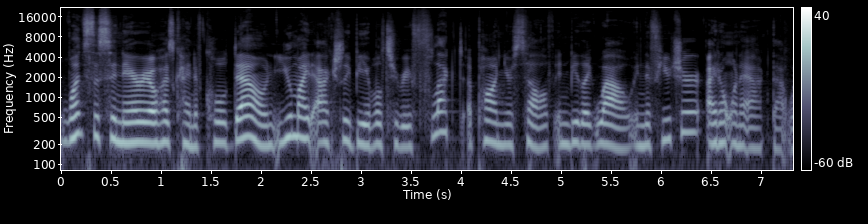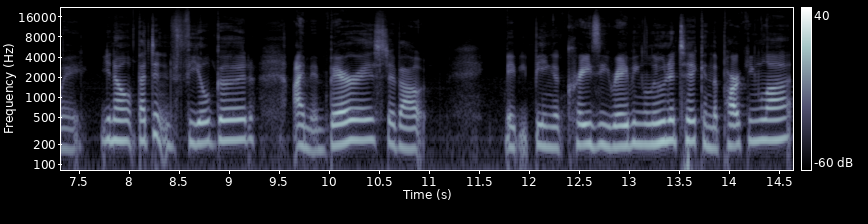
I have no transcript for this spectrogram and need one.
once the scenario has kind of cooled down, you might actually be able to reflect upon yourself and be like, wow, in the future, I don't want to act that way. You know, that didn't feel good. I'm embarrassed about maybe being a crazy raving lunatic in the parking lot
